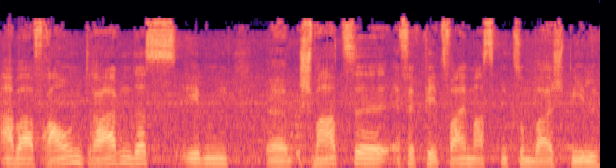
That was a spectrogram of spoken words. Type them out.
aber Frauen tragen das eben äh, schwarze FFP2-Masken zum Beispiel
